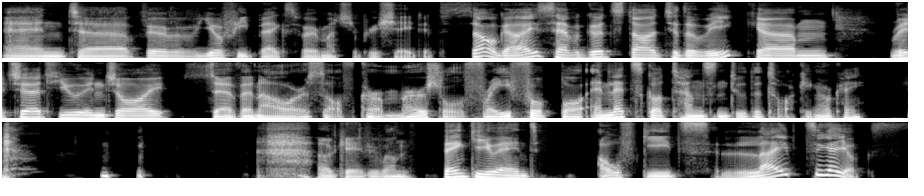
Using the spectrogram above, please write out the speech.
And uh, your is very much appreciated. So, guys, have a good start to the week. Um, Richard, you enjoy seven hours of commercial free football. And let's Scott Hansen do the talking, okay? okay, everyone. Thank you and auf geht's, Leipziger Jungs.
